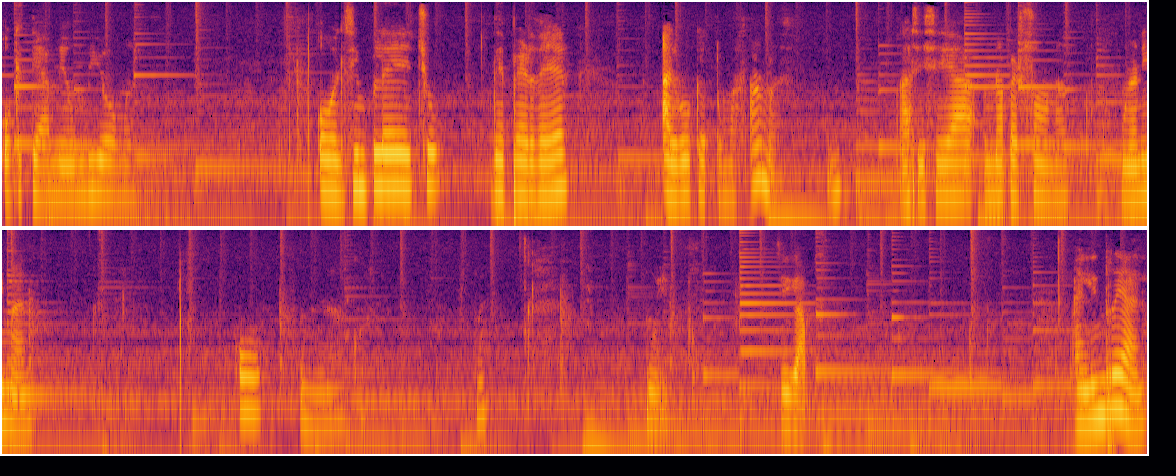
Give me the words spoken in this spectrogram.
o que te ame un bioma o el simple hecho de perder algo que tú más amas. Así sea una persona, un animal o una cosa. Muy bien. Sigamos. El inreal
